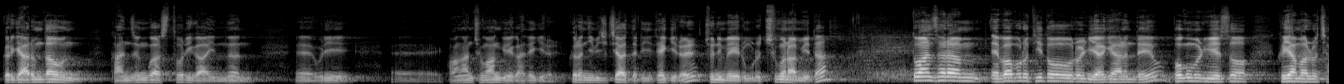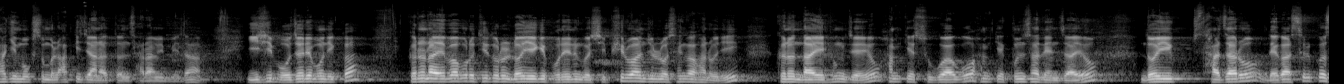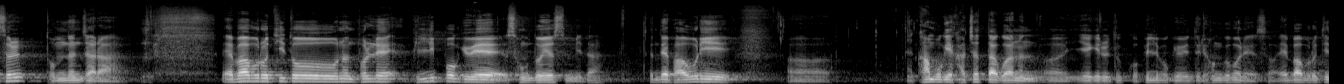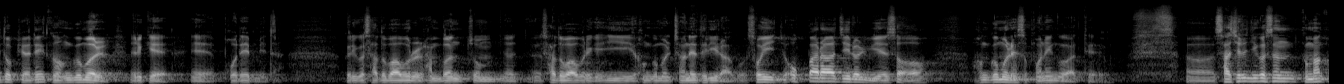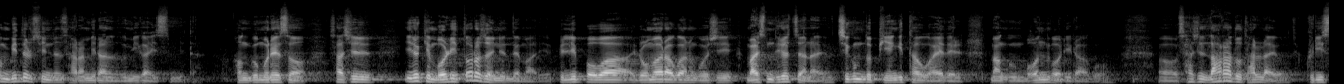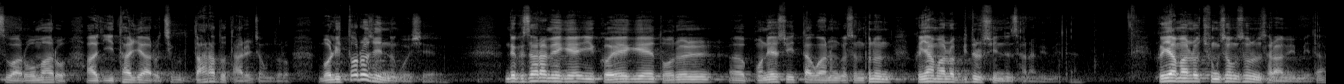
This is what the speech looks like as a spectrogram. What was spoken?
그렇게 아름다운 간증과 스토리가 있는 예, 우리 광안 중앙교회가 되기를 그런 임직자들이 되기를 주님의 이름으로 축원합니다. 또 한 사람 에바브로 디도를 이야기하는데요. 복음을 위해서 그야말로 자기 목숨을 아끼지 않았던 사람입니다. 25절에 보니까 그러나 에바브로 디도를 너희에게 보내는 것이 필요한 줄로 생각하노니 그는 나의 형제요 함께 수고하고 함께 군사된 자요 너희 사자로 내가 쓸 것을 돕는 자라. 에바브로 디도는 본래 빌립보 교회 성도였습니다. 근데 바울이 어, 감옥에 갇혔다고 하는 어, 얘기를 듣고 빌리보 교인들이 헌금을 해서 에바브로 디도 편에 그 헌금을 이렇게 예, 보냅니다. 그리고 사도 바울을 한번 좀 어, 사도 바울에게 이 헌금을 전해드리라고 소위 옥바라지를 위해서 헌금을 해서 보낸 것 같아요. 어, 사실은 이것은 그만큼 믿을 수 있는 사람이라는 의미가 있습니다. 헌금을 해서 사실 이렇게 멀리 떨어져 있는데 말이에요. 빌립보와 로마라고 하는 곳이 말씀드렸잖아요. 지금도 비행기 타고 가야 될 만큼 먼 거리라고. 어, 사실 나라도 달라요. 그리스와 로마로, 아, 이탈리아로 지금도 나라도 다를 정도로 멀리 떨어져 있는 곳이에요. 근데 그 사람에게 이 거액의 돈을 어, 보낼 수 있다고 하는 것은 그는 그야말로 믿을 수 있는 사람입니다. 그야말로 충성스러운 사람입니다.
